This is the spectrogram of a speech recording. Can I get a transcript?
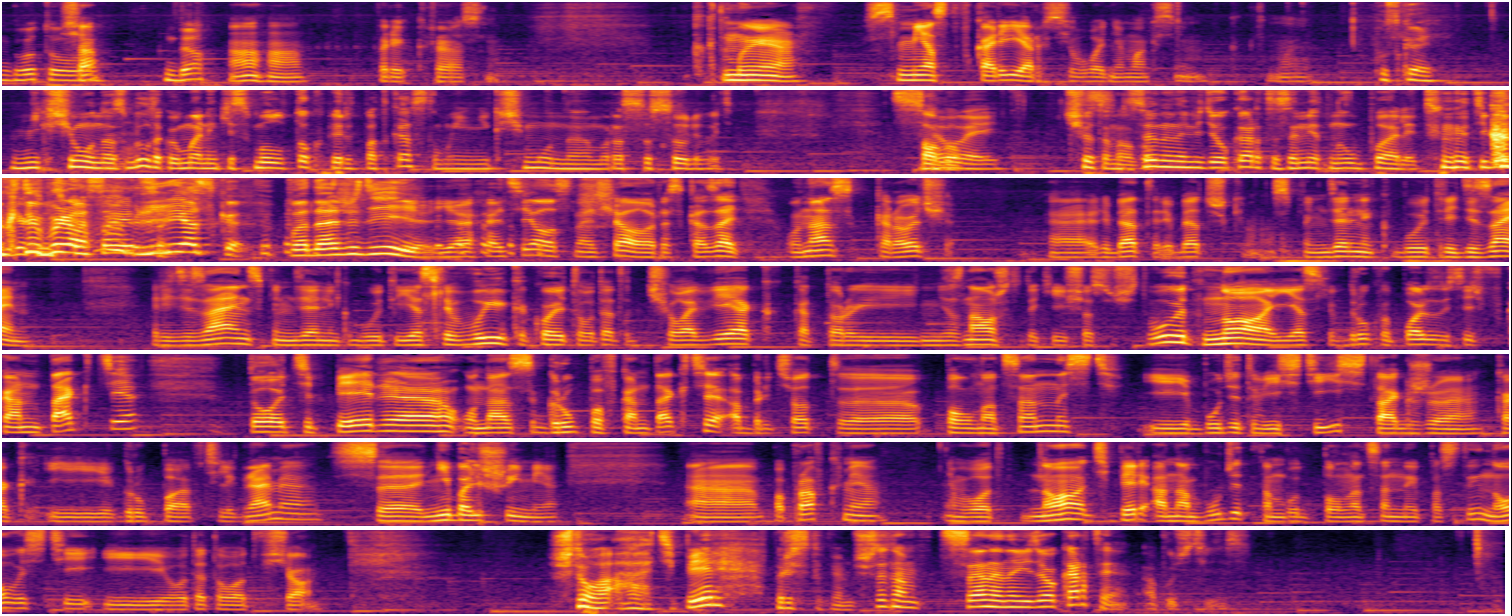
Готово. Всё? Да. Ага, прекрасно. Как-то мы с мест в карьер сегодня, Максим. Как-то мы... Пускай. Ни к чему у нас был такой маленький смолток перед подкастом, и ни к чему нам рассусоливать. Согу. Давай. Че там, Согу. цены на видеокарты заметно упали. Тебя Как ты прям касается? резко! Подожди, я хотел сначала рассказать. У нас, короче, э, ребята, ребятушки, у нас с понедельника будет редизайн. Редизайн с понедельника будет. Если вы какой-то вот этот человек, который не знал, что такие еще существуют, но если вдруг вы пользуетесь ВКонтакте, то теперь э, у нас группа ВКонтакте обретет э, полноценность и будет вестись так же, как и группа в Телеграме, с небольшими э, поправками. Вот. Но теперь она будет, там будут полноценные посты, новости и вот это вот все. Что, а теперь приступим. Что там, цены на видеокарты опустились?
